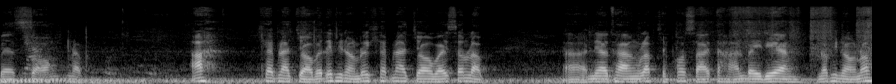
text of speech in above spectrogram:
82นะครับอะ แคปหน้าจอไว้ได้พี่น้องด้วยแคปหน้าจอไว้สำหรับแนวทางรับเฉพาะสายทหารใบแดงเนาะพี่น้องเนาะ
